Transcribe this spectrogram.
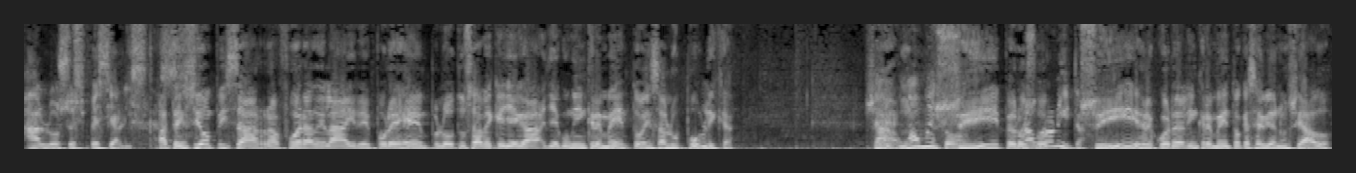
a los especialistas. Atención Pizarra, fuera del aire, por ejemplo, tú sabes que llega, llegó un incremento en salud pública. O sea, un aumento. Sí, pero una so- sí, recuerda el incremento que se había anunciado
